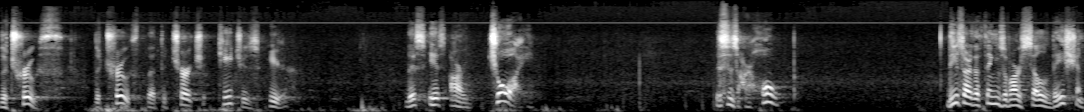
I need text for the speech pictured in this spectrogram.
the truth the truth that the church teaches here. This is our joy. This is our hope. These are the things of our salvation.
